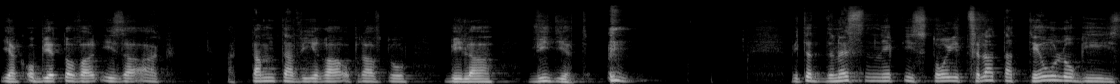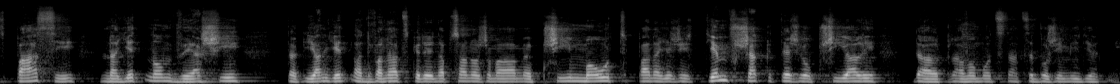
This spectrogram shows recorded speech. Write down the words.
jak obětoval Izaák. A tam ta víra opravdu byla vidět. Víte, dnes někdy stojí celá ta teologie spásy na jednom verši, tak Jan 1.12, kde je napsáno, že máme přijmout Pana Ježíše. Těm však, kteří ho přijali, dal pravomoc stát se božími dětmi.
